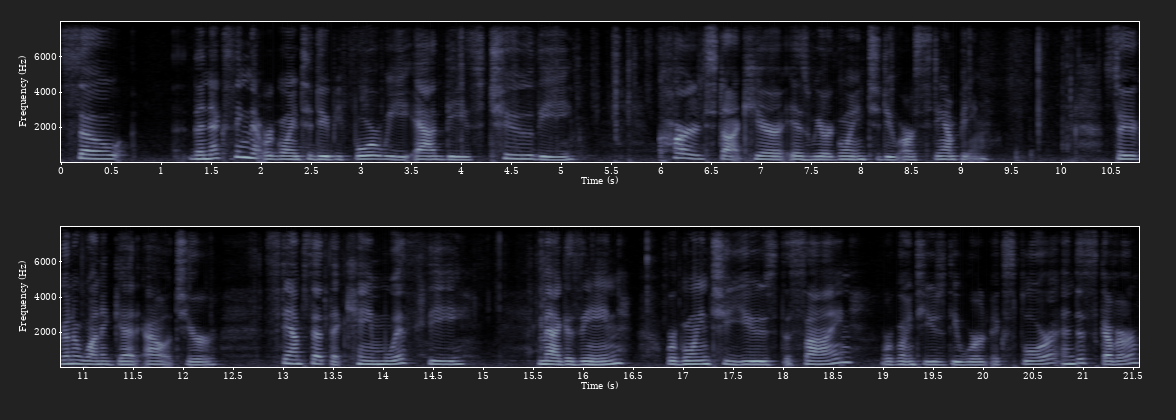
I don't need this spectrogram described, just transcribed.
So the next thing that we're going to do before we add these to the cardstock here is we are going to do our stamping. So you're going to want to get out your stamp set that came with the magazine. We're going to use the sign we're going to use the word explore and discover,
